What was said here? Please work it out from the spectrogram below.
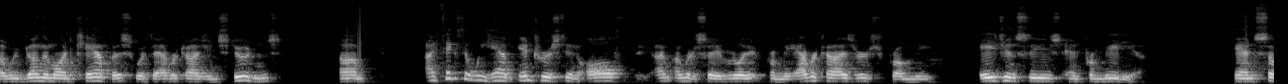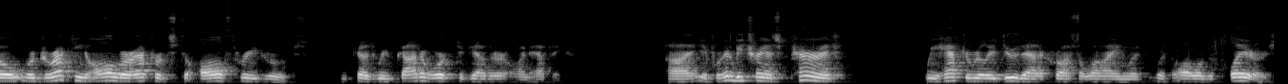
Uh, we've done them on campus with advertising students. Um, I think that we have interest in all I'm, I'm going to say really from the advertisers, from the agencies, and from media. And so we're directing all of our efforts to all three groups because we've got to work together on ethics. Uh, if we're going to be transparent, we have to really do that across the line with, with all of the players.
